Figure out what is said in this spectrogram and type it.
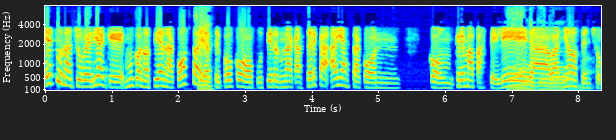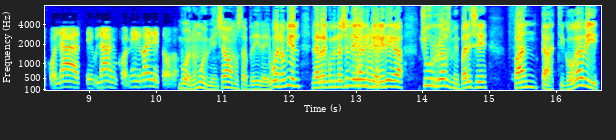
es una churrería que muy conocida en la costa Sí. y hace poco pusieron una acá cerca. Hay hasta con, con crema Oh, pastelera, bueno. bañados en chocolate, blanco, negro, hay de todo. Bueno, muy bien, ya vamos a pedir ahí. Bueno, bien, la recomendación de Gaby que agrega churros me parece fantástico. Gaby,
